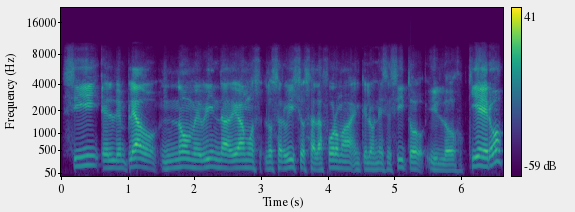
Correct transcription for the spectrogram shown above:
si el empleado no me brinda, digamos, los servicios a la forma en que los necesito y los quiero,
